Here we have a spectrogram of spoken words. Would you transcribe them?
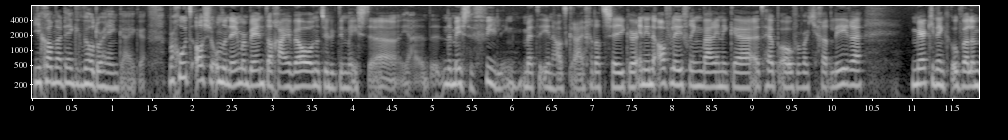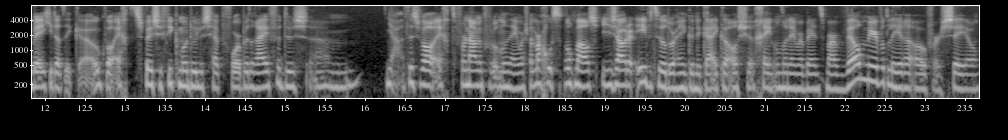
je kan daar denk ik wel doorheen kijken. Maar goed, als je ondernemer bent, dan ga je wel natuurlijk de meeste, ja, de, meeste feeling met de inhoud krijgen. Dat zeker. En in de aflevering waarin ik het heb over wat je gaat leren merk je denk ik ook wel een beetje dat ik uh, ook wel echt specifieke modules heb voor bedrijven. Dus um, ja, het is wel echt voornamelijk voor de ondernemers. Maar goed, nogmaals, je zou er eventueel doorheen kunnen kijken als je geen ondernemer bent, maar wel meer wilt leren over SEO.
